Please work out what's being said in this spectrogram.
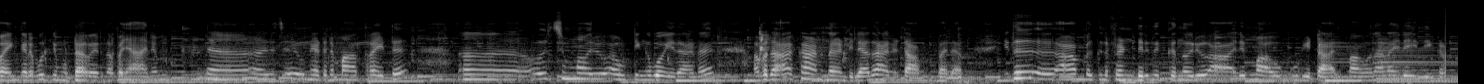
ഭയങ്കര ബുദ്ധിമുട്ടാവായിരുന്നു. അപ്പോൾ ഞാനും ഉണ്ണിയേട്ടനും മാത്രമായിട്ട് ഒരു ചുമ്മാ ഒരു ഔട്ടിങ് പോയതാണ്. അപ്പോൾ അത് ആ കാണുന്ന കണ്ടില്ല? അതാണ് കേട്ടോ അമ്പലം. ഇത് ആ അമ്പലത്തിന്റെ ഫ്രണ്ടിൽ നിൽക്കുന്ന ഒരു ആരും മാവും കൂടിയിട്ട് ആത്മാവ് എന്നാണ് അതിൽ എഴുതിയിരിക്കുന്നത്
